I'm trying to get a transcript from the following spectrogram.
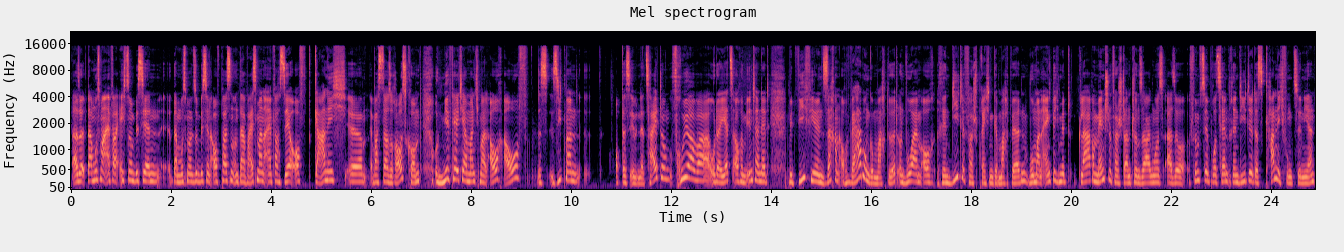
also da muss man einfach echt so ein bisschen, da muss man so ein bisschen aufpassen und da weiß man einfach sehr oft gar nicht, äh, was da so rauskommt. Und mir fällt ja manchmal auch auf, das sieht man ob das in der Zeitung früher war oder jetzt auch im Internet, mit wie vielen Sachen auch Werbung gemacht wird und wo einem auch Renditeversprechen gemacht werden, wo man eigentlich mit klarem Menschenverstand schon sagen muss, also 15 Prozent Rendite, das kann nicht funktionieren.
